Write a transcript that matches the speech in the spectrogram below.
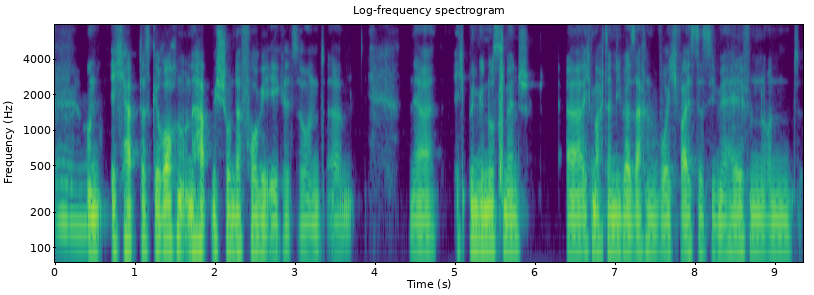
Mhm. Und ich habe das gerochen und habe mich schon davor geekelt. So und ähm, ja, ich bin Genussmensch äh, ich mache dann lieber Sachen, wo ich weiß, dass sie mir helfen und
